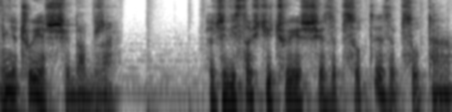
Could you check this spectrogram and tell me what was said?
Nie czujesz się dobrze. W rzeczywistości czujesz się zepsuty, zepsuta?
